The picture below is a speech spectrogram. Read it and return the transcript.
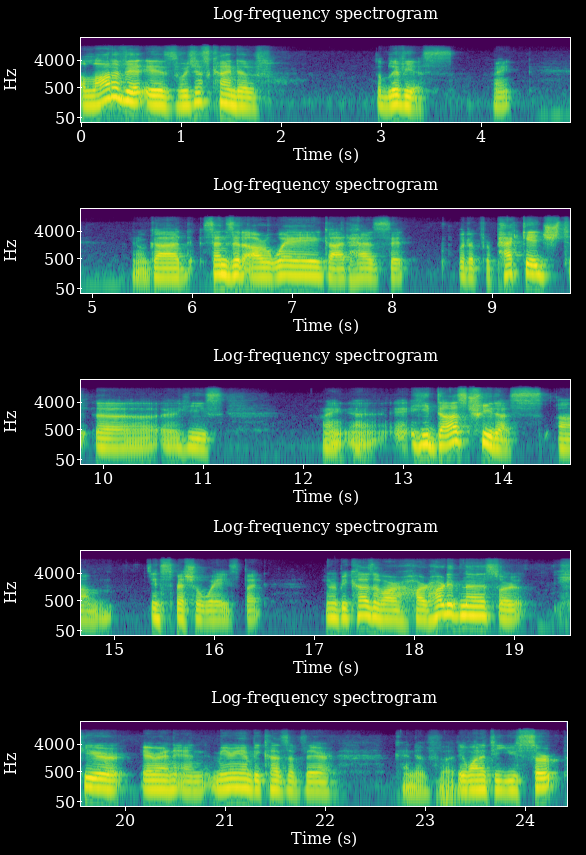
a lot of it is we're just kind of oblivious, right? You know, God sends it our way. God has it, whatever, packaged. Uh, he's right. Uh, he does treat us um, in special ways, but you know, because of our hard-heartedness, or here Aaron and Miriam because of their kind of uh, they wanted to usurp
